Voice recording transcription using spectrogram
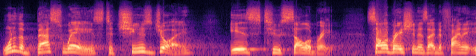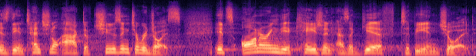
one of the best ways to choose joy is to celebrate. Celebration, as I define it, is the intentional act of choosing to rejoice. It's honoring the occasion as a gift to be enjoyed.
